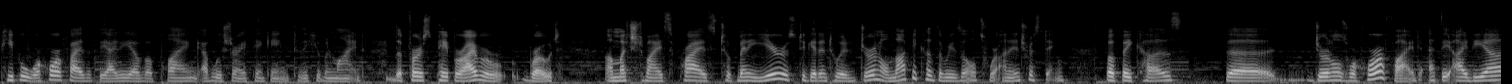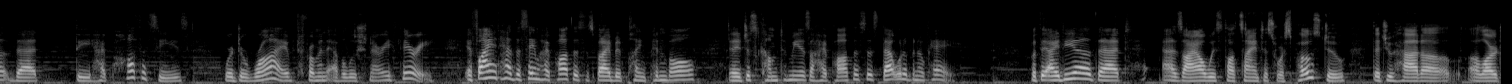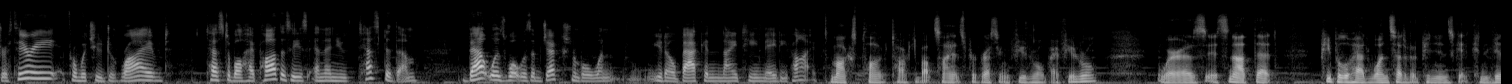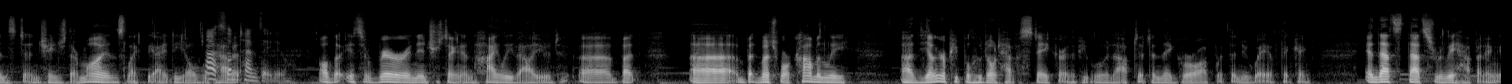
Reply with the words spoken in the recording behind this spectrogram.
people were horrified at the idea of applying evolutionary thinking to the human mind. The first paper I ever wrote, uh, much to my surprise, took many years to get into a journal, not because the results were uninteresting, but because the journals were horrified at the idea that the hypotheses were derived from an evolutionary theory. If I had had the same hypothesis, but I'd been playing pinball and it had just come to me as a hypothesis, that would have been okay. But the idea that, as I always thought scientists were supposed to, that you had a, a larger theory from which you derived testable hypotheses and then you tested them, that was what was objectionable when, you know, back in 1985. Max Planck talked about science progressing funeral by funeral, whereas it's not that people who had one set of opinions get convinced and change their minds, like the ideal would oh, have sometimes it. they do. Although it's rare and interesting and highly valued, uh, but uh, but much more commonly, uh, the younger people who don't have a stake are the people who adopt it and they grow up with the new way of thinking, and that's that's really happening.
